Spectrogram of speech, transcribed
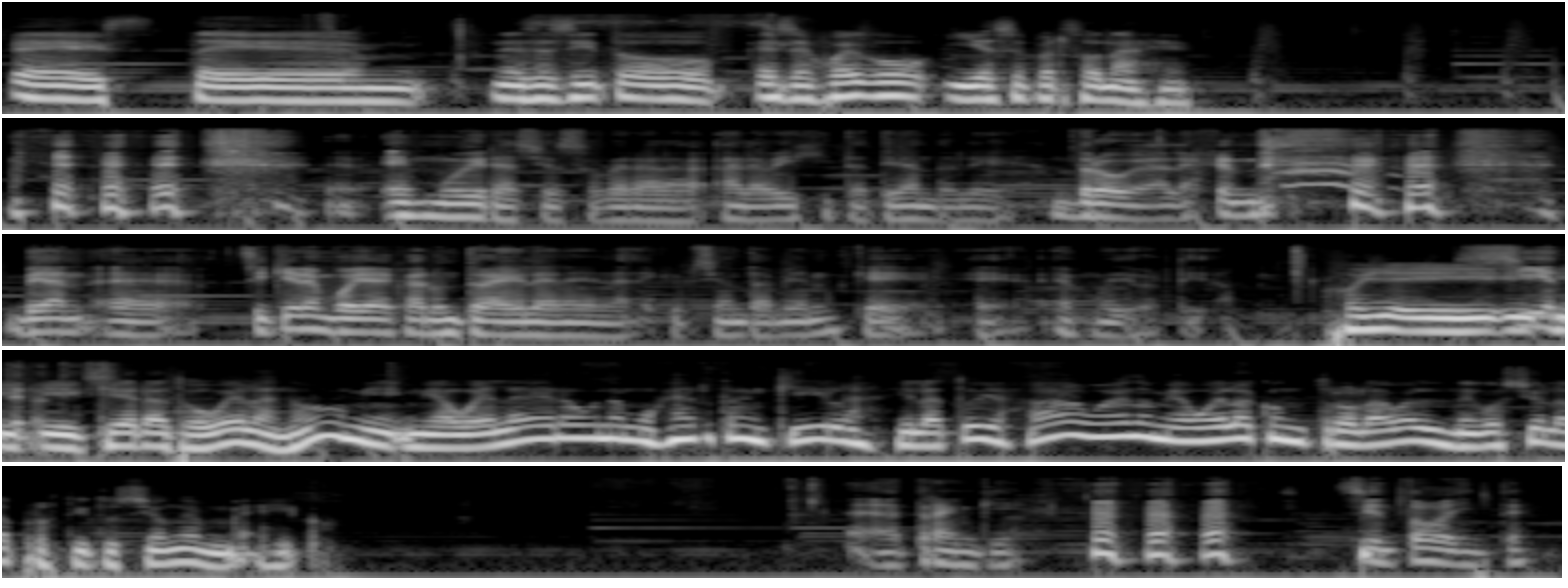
Este necesito ese juego y ese personaje. es muy gracioso ver a la, a la viejita tirándole droga a la gente. Vean, eh, si quieren voy a dejar un trailer en la descripción también, que eh, es muy divertido. Oye, ¿y, y, y qué era tu abuela? No, mi, mi abuela era una mujer tranquila. ¿Y la tuya? Ah, bueno, mi abuela controlaba el negocio de la prostitución en México. Ah, tranqui. 120.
